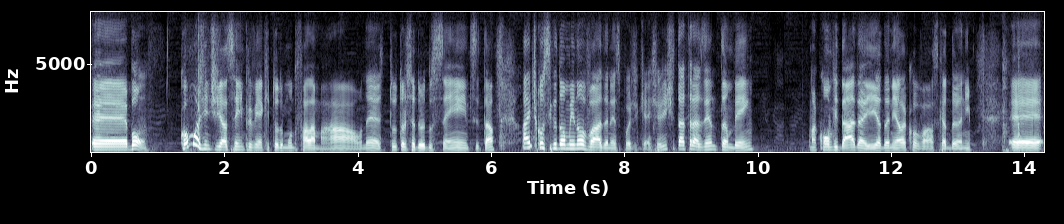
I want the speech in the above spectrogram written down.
É, bom, como a gente já sempre vem aqui, todo mundo fala mal, né? Tudo torcedor do Saints e tal. A gente conseguiu dar uma inovada nesse podcast. A gente tá trazendo também uma convidada aí, a Daniela Kowalski, a Dani, é,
